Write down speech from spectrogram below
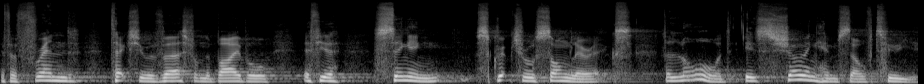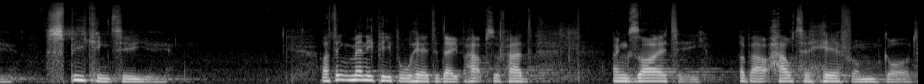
if a friend texts you a verse from the Bible, if you're singing scriptural song lyrics, the Lord is showing himself to you, speaking to you. I think many people here today perhaps have had anxiety about how to hear from God.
